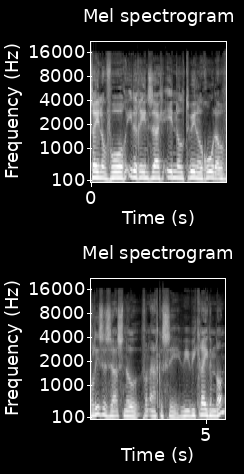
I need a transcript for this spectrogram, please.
Nou voor iedereen zegt 1-0, 2-0 Roda, we verliezen 6-0 van RKC. Wie, wie krijgt hem dan?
